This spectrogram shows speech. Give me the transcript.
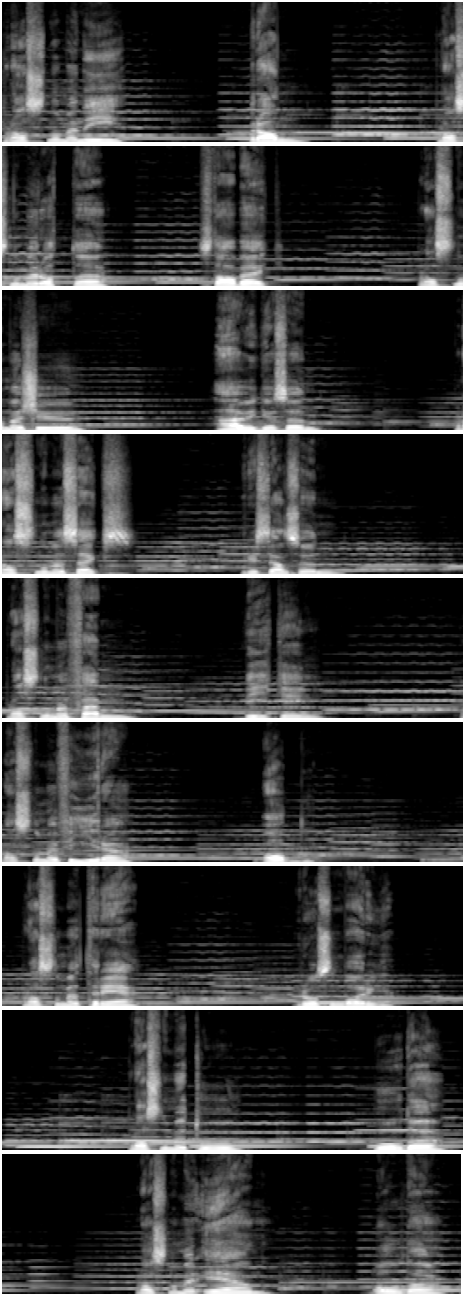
Plass nummer 9 Brann. Plass nummer 8 Stabæk. Plass nummer 7 Haugesund. Plass nummer 6 Kristiansund. Plass nummer 5 Viking. Plass nummer 4 Odd. Plass nummer 3 Rosenborg. Plass nummer 2 Bodø. Plass nummer 1 Molde.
